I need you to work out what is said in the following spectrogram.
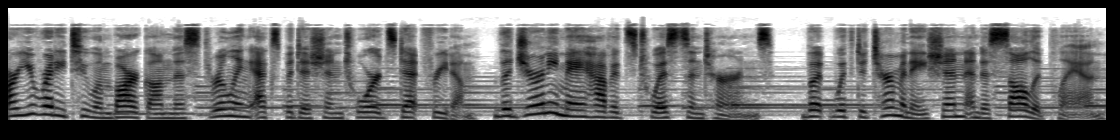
are you ready to embark on this thrilling expedition towards debt freedom? The journey may have its twists and turns, but with determination and a solid plan,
